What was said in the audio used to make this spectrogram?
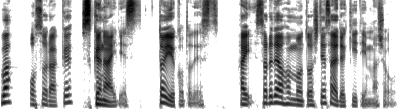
はおそらく少ないです。ということです。はい、それでは本文を通して再度聞いてみましょ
